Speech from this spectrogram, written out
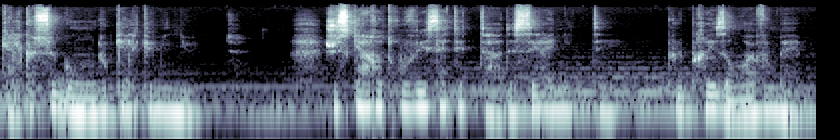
quelques secondes ou quelques minutes, jusqu'à retrouver cet état de sérénité plus présent à vous-même,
